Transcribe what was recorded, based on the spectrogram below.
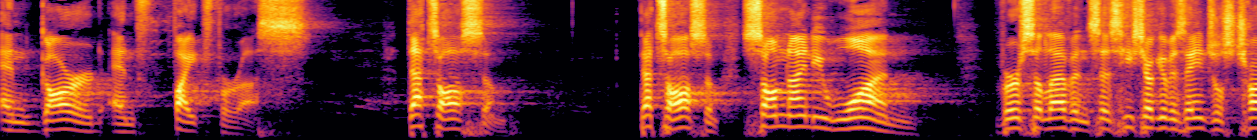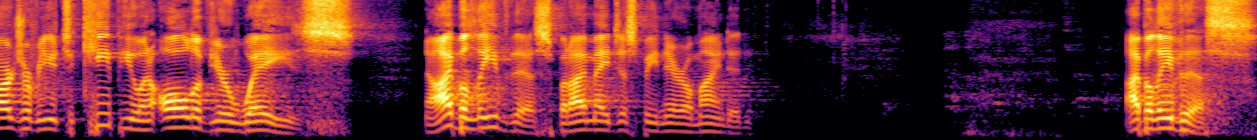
and guard and fight for us. That's awesome. That's awesome. Psalm 91, verse 11 says, He shall give His angels charge over you to keep you in all of your ways. Now, I believe this, but I may just be narrow minded. I believe this.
